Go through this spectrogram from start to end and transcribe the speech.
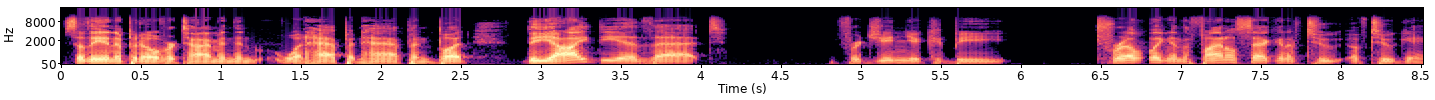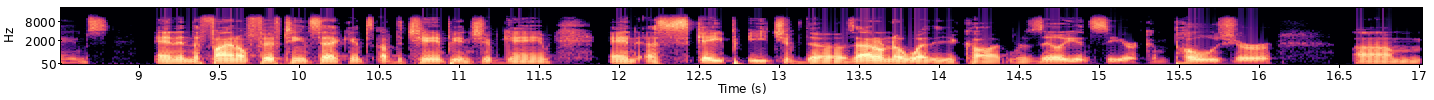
So they end up in overtime, and then what happened happened. But the idea that Virginia could be trailing in the final second of two of two games and in the final 15 seconds of the championship game and escape each of those. I don't know whether you call it resiliency or composure, um,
